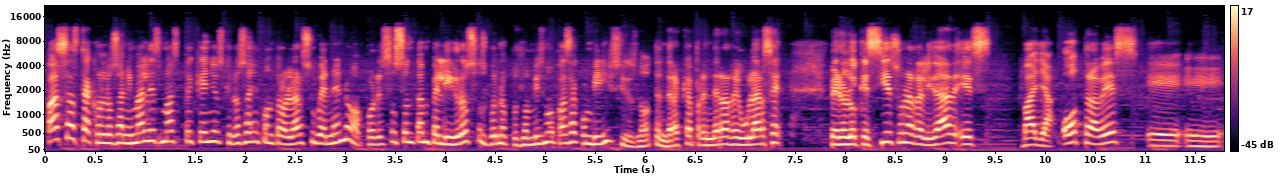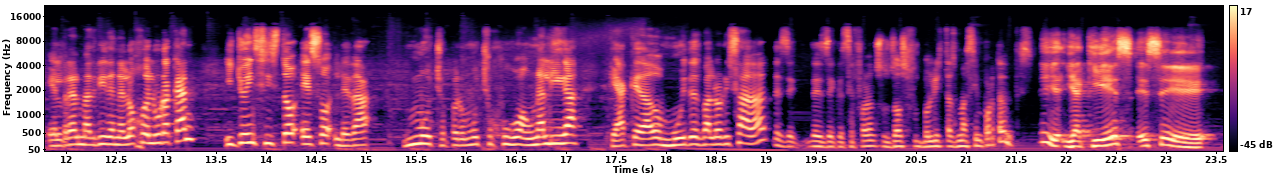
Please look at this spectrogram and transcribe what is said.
pasa hasta con los animales más pequeños que no saben controlar su veneno, por eso son tan peligrosos. Bueno, pues lo mismo pasa con Vinicius, ¿no? Tendrá que aprender a regularse, pero lo que sí es una realidad es vaya, otra vez eh, eh, el Real Madrid en el ojo del huracán. Y yo insisto, eso le da mucho, pero mucho jugo a una liga que ha quedado muy desvalorizada desde, desde que se fueron sus dos futbolistas más importantes. y aquí es ese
